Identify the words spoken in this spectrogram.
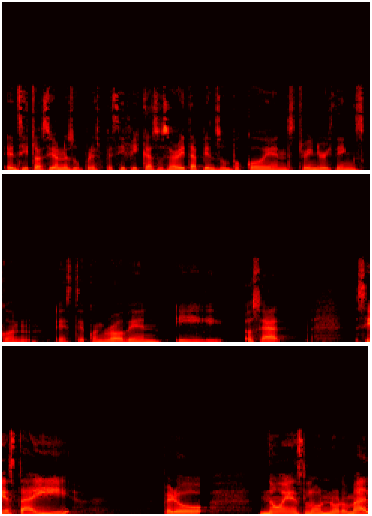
en situaciones súper específicas. O sea, ahorita pienso un poco en Stranger Things con este con Robin y o sea, sí está ahí, pero no es lo normal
